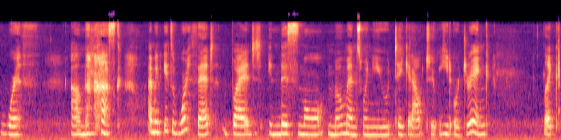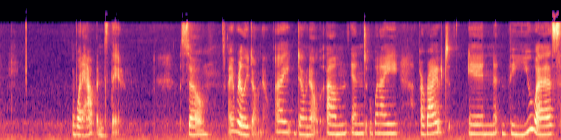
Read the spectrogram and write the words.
worth um, the mask. I mean, it's worth it, but in this small moments when you take it out to eat or drink, like, what happens there? So, I really don't know. I don't know. Um, and when I arrived in the US,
